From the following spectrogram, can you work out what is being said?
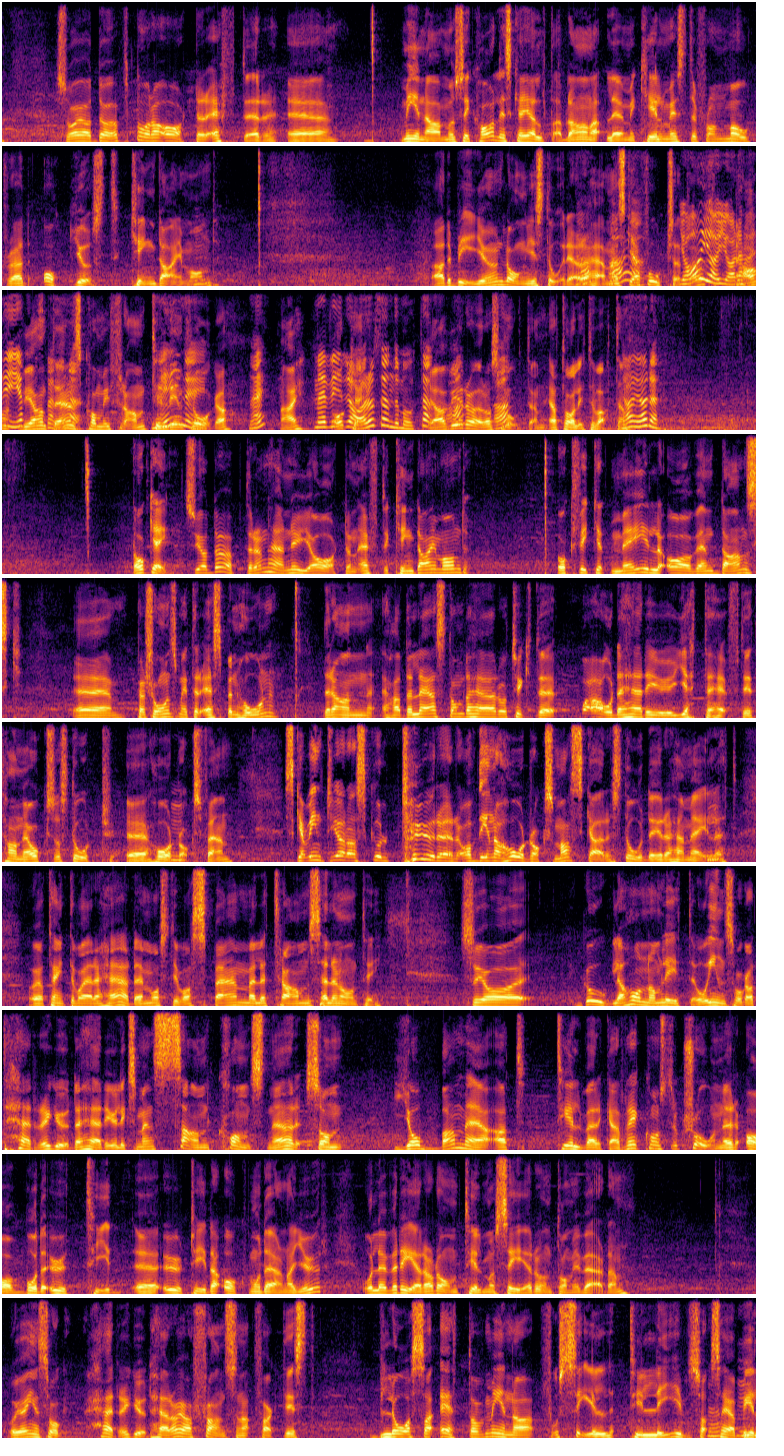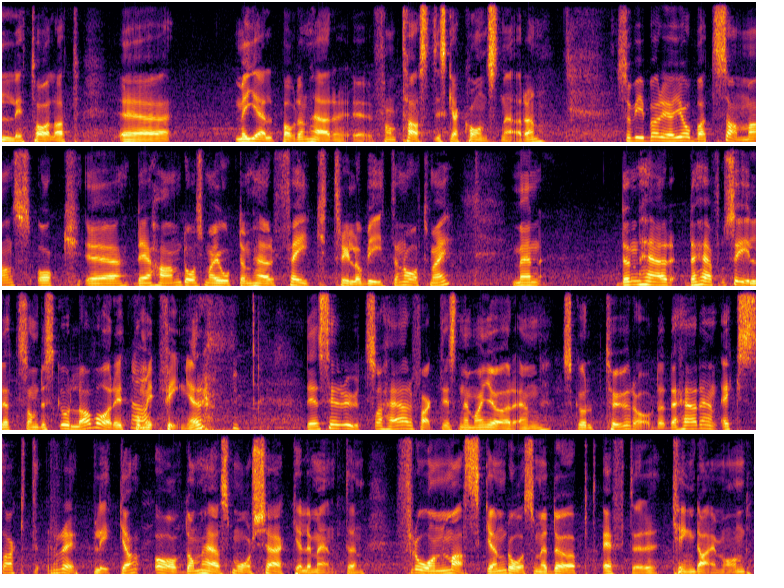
så har jag döpt några arter efter eh, mina musikaliska hjältar, bland annat Lemmy Kilmister från Motörhead och just King Diamond. Ja, det blir ju en lång historia Ja, det här, men ja, ska ja. jag fortsätta? Ja, ja, ja, det här är Vi har inte ens kommit fram till Nej, din nej. fråga. Nej. Nej. Men vi Okej. rör oss ändå mot den. Ja, vi rör oss ja. mot den. Jag tar lite vatten. Ja, gör det. Okej, så jag döpte den här nya arten efter King Diamond och fick ett mejl av en dansk eh, person som heter Espen Horn där han hade läst om det här och tyckte wow, det här är ju jättehäftigt. Han är också stort eh, hårdrocksfan. Ska vi inte göra skulpturer av dina hårdrocksmaskar? stod det i det här mejlet. Och jag tänkte, vad är det här? Det måste ju vara spam eller trams eller någonting. Så jag googlade honom lite och insåg att herregud, det här är ju liksom en sann konstnär som jobbar med att tillverka rekonstruktioner av både urtid, eh, urtida och moderna djur och leverera dem till museer runt om i världen. Och jag insåg, herregud, här har jag chansen att faktiskt blåsa ett av mina fossil till liv, så att säga Mm. billigt talat, eh, med hjälp av den här eh, fantastiska konstnären. Så vi börjar jobba tillsammans och eh, det är han då som har gjort den här fake-trilobiten åt mig. Men den här, det här fossilet som det skulle ha varit på Ja. mitt finger, det ser ut så här faktiskt när man gör en skulptur av det. Det här är en exakt replika av de här små käkelementen från masken då som är döpt efter King Diamond.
